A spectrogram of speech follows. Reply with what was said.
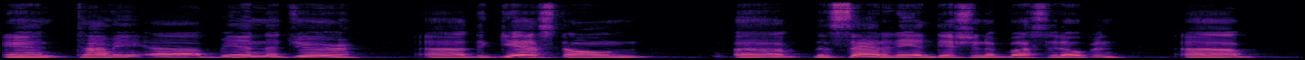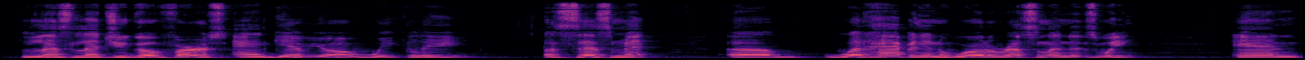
And Tommy, uh, being that you're uh, the guest on uh, the Saturday edition of Busted Open, uh, let's let you go first and give your weekly assessment of what happened in the world of wrestling this week. And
